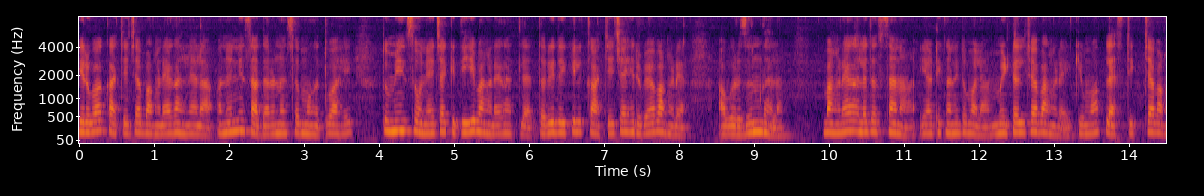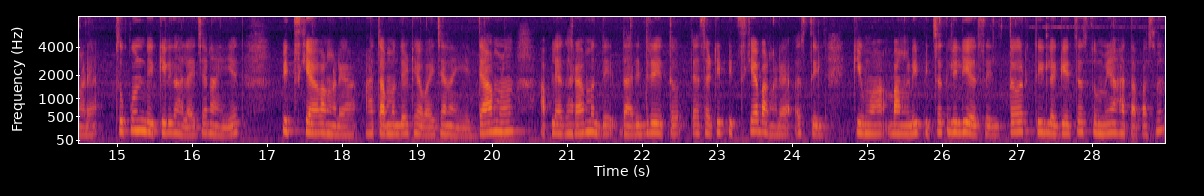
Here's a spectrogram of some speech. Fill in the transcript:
हिरवा काचेच्या बांगड्या घालण्याला अनन्यसाधारण असं महत्त्व आहे. तुम्ही सोन्याच्या कितीही बांगड्या घातल्या तरी देखील काचेच्या हिरव्या बांगड्या आवर्जून घाला. बांगड्या घालत असताना या ठिकाणी तुम्हाला मेटलच्या बांगड्या किंवा प्लॅस्टिकच्या बांगड्या चुकून देखील घालायच्या नाही आहेत पिचक्या बांगड्या हातामध्ये ठेवायच्या नाही आहेत त्यामुळं आपल्या घरामध्ये दारिद्र्य येतं. त्यासाठी पिचक्या बांगड्या असतील किंवा बांगडी पिचकलेली असेल तर ती लगेचच तुम्ही हातापासून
